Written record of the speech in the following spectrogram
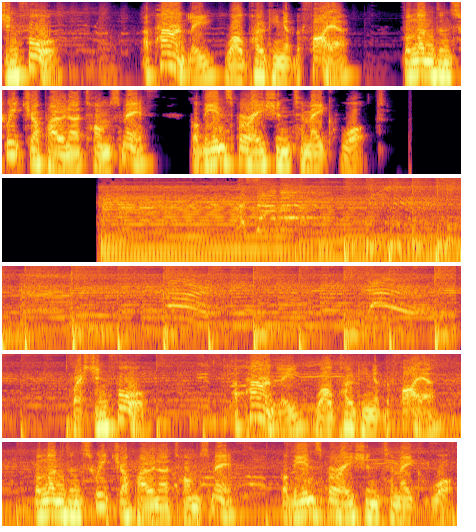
Question 4. Apparently, while poking at the fire, the London sweet shop owner Tom Smith got the inspiration to make what? Let's have it! Right! Yeah! Question 4. Apparently, while poking at the fire, the London sweet shop owner Tom Smith got the inspiration to make what?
